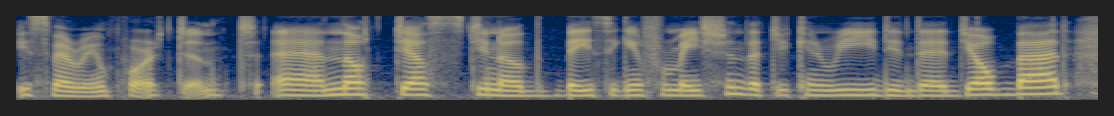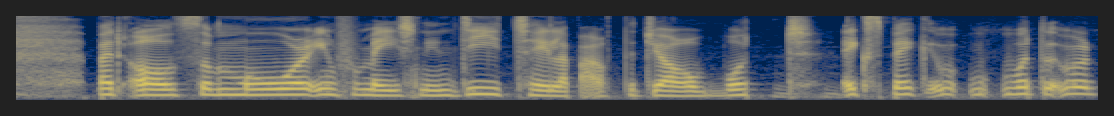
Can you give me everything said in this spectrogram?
is very important. Uh, not just you know the basic information that you can read in the job ad, but also more information in detail about the job. What expect? What what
